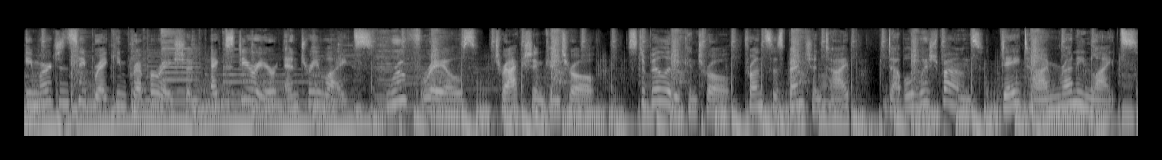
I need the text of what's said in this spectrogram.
Emergency braking preparation, exterior entry lights, roof rails, traction control, stability control, front suspension type, double wishbones, daytime running lights,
